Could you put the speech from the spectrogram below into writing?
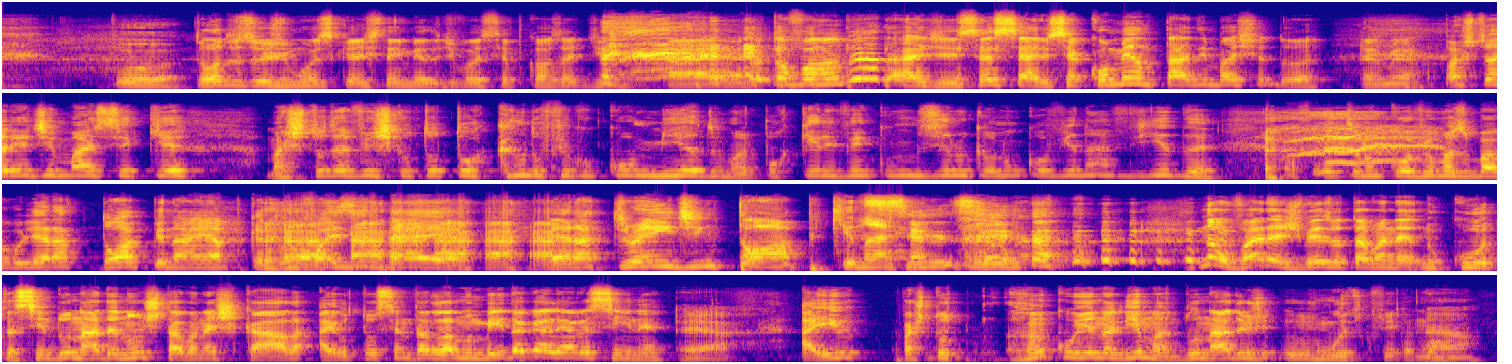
Todos os músicos eles têm medo de você por causa disso. Ah, Eu tô falando a verdade, isso é sério, isso é comentado em bastidor. É mesmo? Pastoria demais, isso aqui. Mas toda vez que eu tô tocando, eu fico com medo, mano. Porque ele vem com um hino que eu nunca ouvi na vida. Eu falei, tu nunca ouviu, mas o bagulho era top na época, tu não faz ideia. Era trending topic na época. Não, várias vezes eu tava né, no culto, assim, do nada eu não estava na escala, aí eu tô sentado lá no meio da galera, assim, né? É. Aí o pastor arranca o hino ali, mano, do nada os, os músicos ficam como? Não.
